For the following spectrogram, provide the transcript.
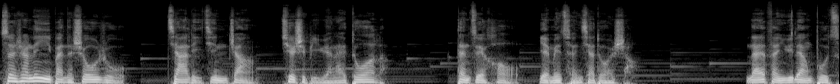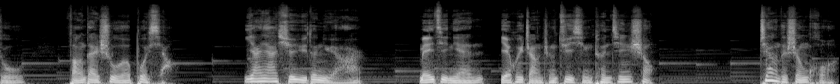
算上另一半的收入，家里进账确实比原来多了，但最后也没存下多少。奶粉余量不足，房贷数额不小，牙牙学语的女儿，没几年也会长成巨型吞金兽。这样的生活，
